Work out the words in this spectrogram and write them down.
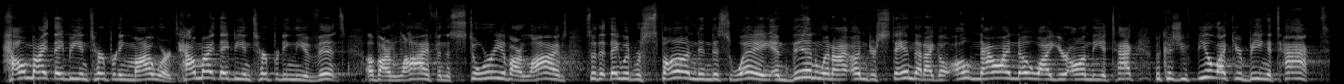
How might they be interpreting my words? How might they be interpreting the events of our life and the story of our lives so that they would respond in this way? And then when I understand that, I go, oh, now I know why you're on the attack because you feel like you're being attacked.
